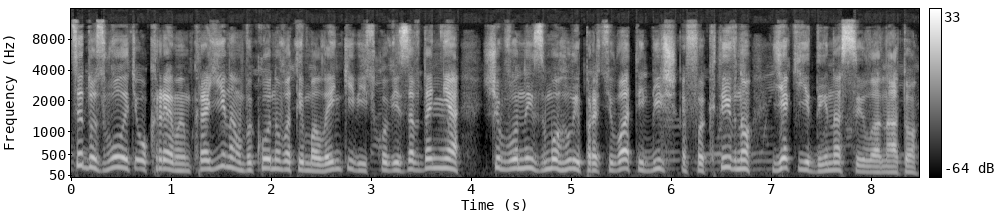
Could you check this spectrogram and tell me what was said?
Це дозволить окремим країнам виконувати маленькі військові завдання, щоб вони змогли працювати більш ефективно як єдина сила НАТО.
